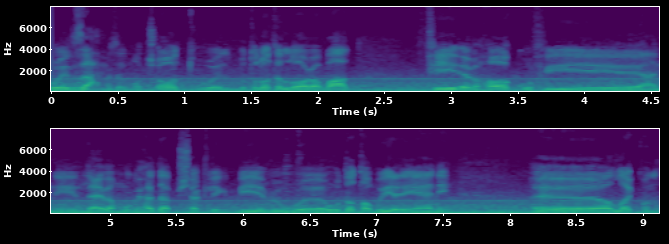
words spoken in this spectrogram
وزحمة الماتشات والبطولات اللي ورا بعض في إرهاق وفي يعني اللعيبه مجهدة بشكل كبير وده طبيعي يعني. الله يكون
